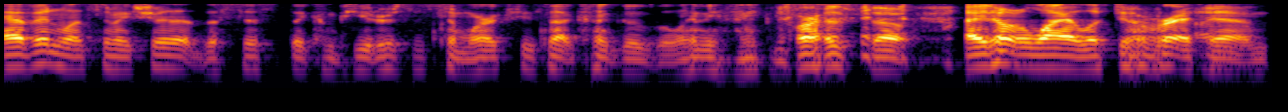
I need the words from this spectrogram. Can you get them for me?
Evan wants to make sure that the sys- the computer system works. He's not going to Google anything for us, so I don't know why I looked over at him.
